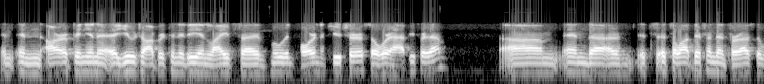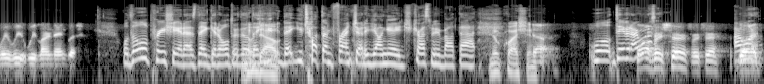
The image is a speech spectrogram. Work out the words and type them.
in in our opinion, a, a huge opportunity in life uh, moving forward in the future. So we're happy for them. Um, and uh, it's it's a lot different than for us the way we, we learned English. Well, they'll appreciate as they get older, though, No that you, that you taught them French at a young age. Trust me about that. No question. Yeah, Well, David, I want to for sure, for sure. I want ahead.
